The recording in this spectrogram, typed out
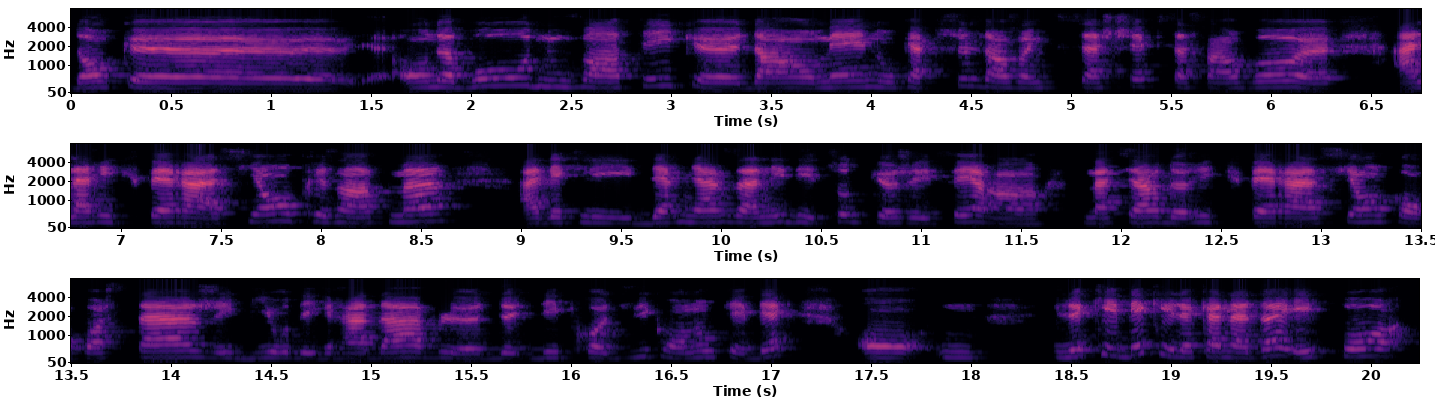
Donc, on a beau nous vanter que dans, on met nos capsules dans un petit sachet puis ça s'en va à la récupération. Présentement, avec les dernières années d'études que j'ai fait en matière de récupération, compostage et biodégradable des produits qu'on a au Québec, le Québec et le Canada n'est pas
